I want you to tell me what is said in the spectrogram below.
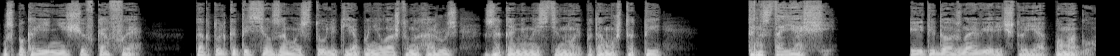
успокоение еще в кафе. Как только ты сел за мой столик, я поняла, что нахожусь за каменной стеной, потому что ты... ты настоящий. И ты должна верить, что я помогу,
